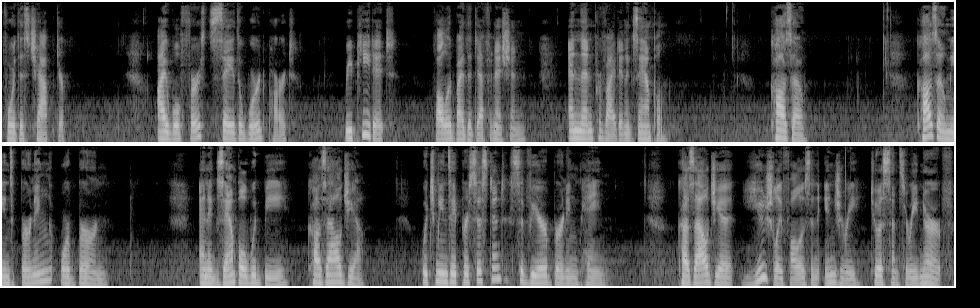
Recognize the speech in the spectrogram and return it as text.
for this chapter. I will first say the word part, repeat it, followed by the definition, and then provide an example. Causo. Causo means burning or burn. An example would be causalgia, which means a persistent, severe burning pain. Causalgia usually follows an injury to a sensory nerve.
